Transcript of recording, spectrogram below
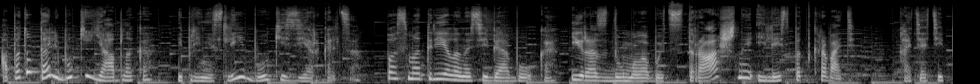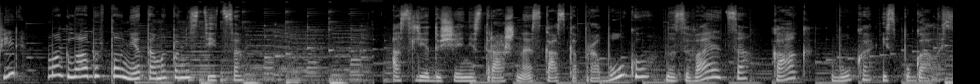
А потом дали Буке яблоко и принесли Буке зеркальце. Посмотрела на себя Бука и раздумала быть страшной и лезть под кровать. Хотя теперь могла бы вполне там и поместиться. А следующая нестрашная сказка про Буку называется «Как Бука испугалась».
